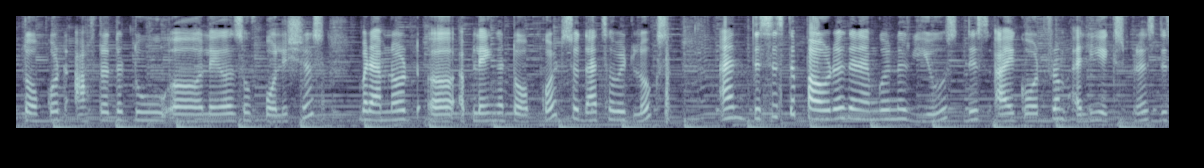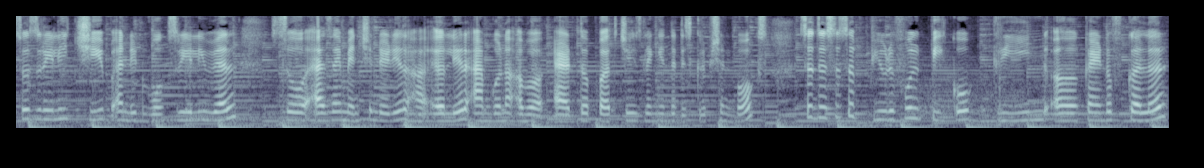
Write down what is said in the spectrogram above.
a top coat after the two uh, layers of polishes but i'm not uh, applying a top coat so that's how it looks and this is the powder that i'm going to use. This i got from aliexpress. This was really cheap and it works really well. So as i mentioned earlier, uh, earlier i'm gonna uh, add the purchase link in the description box. So this is a beautiful peacock green uh, kind of color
